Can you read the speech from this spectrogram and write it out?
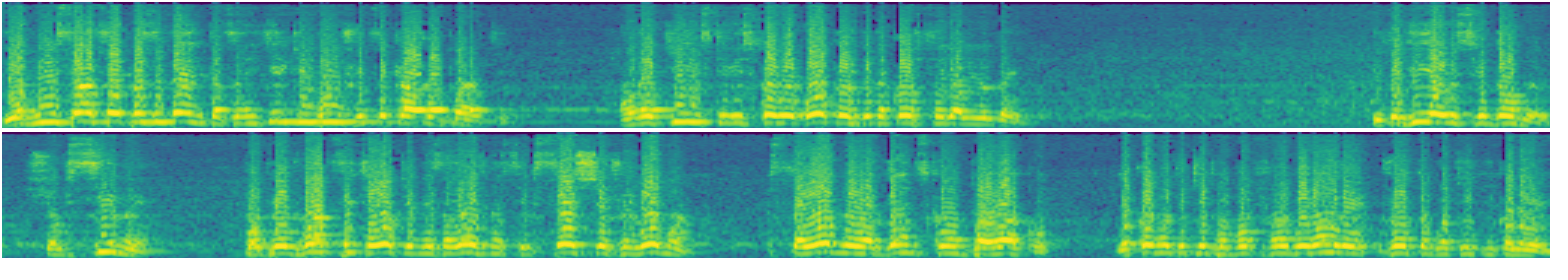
І адміністрація президента це не тільки бувший ЦК Компартії, але Київський військовий округ, де також стріляли людей. І тоді я усвідомив, що всі ми, попри 20 років незалежності, все ще живемо в старому радянському бараку, якому таки пробували жовто-блакитні кольори.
